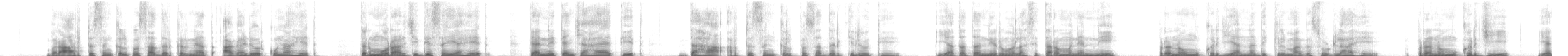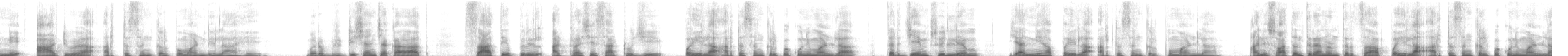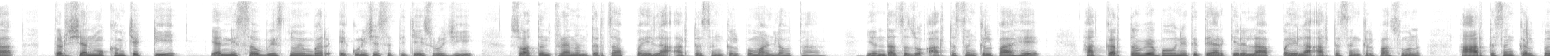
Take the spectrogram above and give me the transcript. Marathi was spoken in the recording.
बरं अर्थसंकल्प सादर करण्यात आघाडीवर कोण आहेत? तर मोरारजी देसाई आहेत. त्यांनी त्यांच्या हयातीत दहा अर्थसंकल्प सादर केले होते. यात आता निर्मला सीतारामन यांनी प्रणव मुखर्जी यांना देखील मागं सोडलं आहे. प्रणव मुखर्जी यांनी आठ वेळा अर्थसंकल्प मांडलेला आहे. बरं ब्रिटिशांच्या काळात सात एप्रिल अठराशे साठ रोजी पहिला अर्थसंकल्प कोणी मांडला? तर जेम्स विल्यम यांनी हा पहिला अर्थसंकल्प मांडला. आणि स्वातंत्र्यानंतरचा पहिला अर्थसंकल्प कोणी मांडला? तर षण्मुखम चेट्टी यांनी सव्वीस नोव्हेंबर एकोणीसशे सत्तेचाळीस रोजी स्वातंत्र्यानंतरचा पहिला अर्थसंकल्प मांडला होता. यंदाचा जो अर्थसंकल्प आहे हा कर्तव्य भवन येथे तयार केलेला पहिला अर्थसंकल्प असून हा अर्थसंकल्प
